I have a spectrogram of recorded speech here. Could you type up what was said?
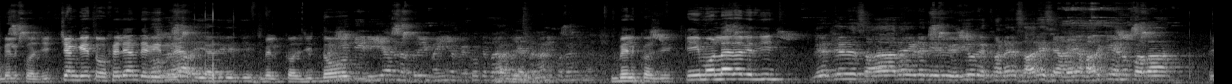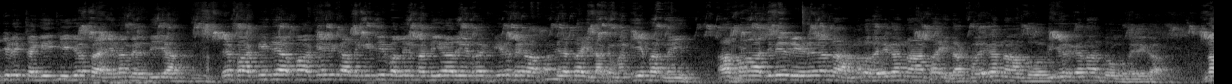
ਬਿਲਕੁਲ ਜੀ। ਚੰਗੇ ਤੋਹਫੇ ਲਿਆਂਦੇ ਵੀਰ ਨੇ। ਵੀਰ ਬਿਲਕੁਲ ਜੀ। ਦੋ ਬਿਲਕੁਲ ਜੀ। ਕੀ ਮੁੱਲ ਹੈ ਇਹਦਾ ਵੀਰ ਜੀ? ਵੀਰ ਜੀ ਇਹ ਸਾਰੇ ਜਿਹੜੇ ਵੀਰ ਵੀਡੀਓ ਵੇਖਣ ਦੇ ਸਾਰੇ ਸਿਆਣੇ ਆ, ਹਰ ਕਿਸੇ ਨੂੰ ਪਤਾ ਕਿ ਜਿਹੜੀ ਚੰਗੀ ਚੀਜ਼ ਉਹ ਪੈਸੇ ਨਾਲ ਮਿਲਦੀ ਆ। ਤੇ ਬਾਕੀ ਜੇ ਆਪਾਂ ਅੱਗੇ ਵੀ ਗੱਲ ਕੀਤੀ ਬੱਲੇ ਮੰਡੀਆਂ ਰੇਟ ਰੱਖੀਏ ਤੇ ਫਿਰ ਆਪਾਂ ਇਹਦਾ 2.5 ਲੱਖ ਮੰਗੀਏ ਪਰ ਨਹੀਂ। ਆਪਣਾ ਅੱਜ ਵੀ ਰੇਟ ਇਹਦਾ ਨਾਰਮਲ ਹੋਏਗਾ ਨਾ 2.5 ਲੱਖ ਹੋਏਗਾ ਨਾ 2 ਵੀ ਹੋਏਗਾ ਨਾ 2 ਹੋਏਗਾ। ਨਾ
